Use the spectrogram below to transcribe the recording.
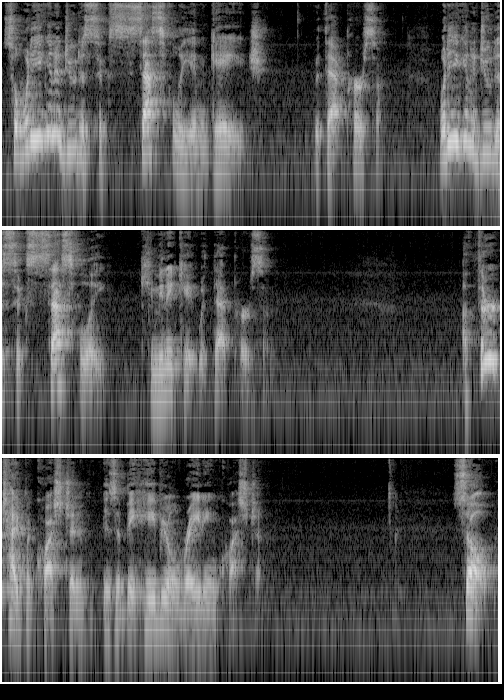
So, what are you going to do to successfully engage with that person? What are you going to do to successfully communicate with that person? A third type of question is a behavioral rating question. So,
